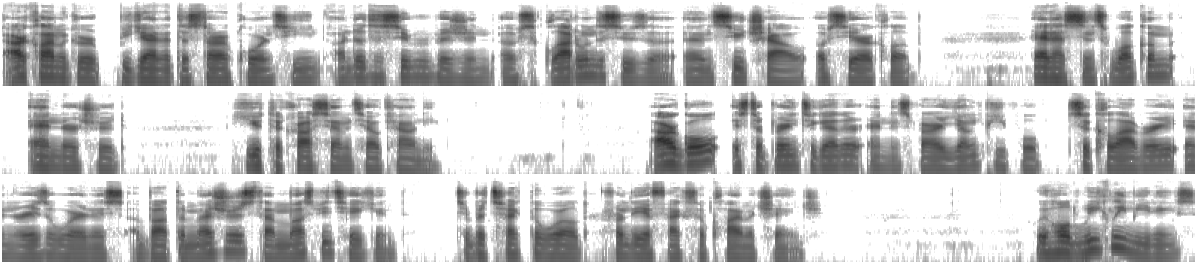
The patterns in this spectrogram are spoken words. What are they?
Our climate group began at the start of quarantine under the supervision of Gladwin D'Souza and Sue Chow of Sierra Club, and has since welcomed and nurtured youth across San Mateo County. Our goal is to bring together and inspire young people to collaborate and raise awareness about the measures that must be taken to protect the world from the effects of climate change. We hold weekly meetings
